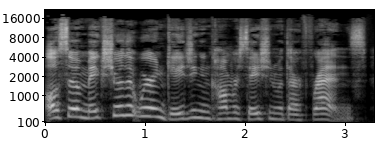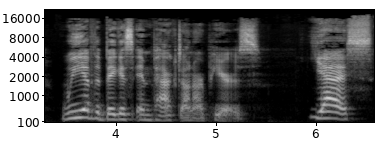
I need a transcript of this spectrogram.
Also, make sure that we're engaging in conversation with our friends. We have the biggest impact on our peers. Yes,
